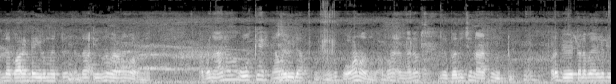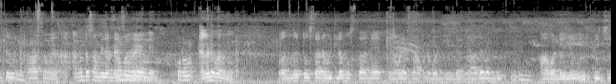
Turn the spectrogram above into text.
എന്താ ക്വാറന്റൈൻ ഇരുന്നിട്ട് എന്താ ഇരുന്ന് വരണം പറഞ്ഞു. അപ്പൊ ഞാൻ ഓക്കെ ഞാൻ വരൂല. നമുക്ക് പോകണമെന്ന് അപ്പൊ അങ്ങനെ നിർബന്ധിച്ച് നാട്ടിൽ വിട്ടു അവിടെ ഗേട്ടല പേരിലിട്ട് ആ സമയം അങ്ങനത്തെ സംവിധാനം ഉണ്ടായ സമയമല്ലേ അങ്ങനെ വന്നു. വന്നിട്ട് ഉസ്താന്റെ വീട്ടിലെ ഉസ്താനെ ഞങ്ങളെ സ്ഥാപന വണ്ടി ഉണ്ടായിരുന്നു. അതേ വണ്ടി. ആ വണ്ടിയിൽ ഇരുത്തിച്ച്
